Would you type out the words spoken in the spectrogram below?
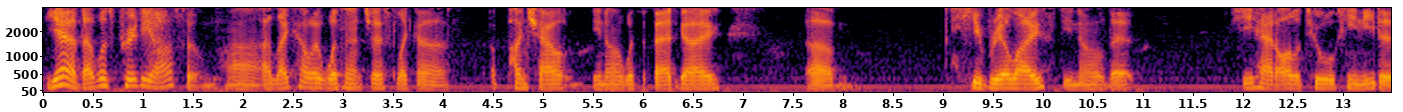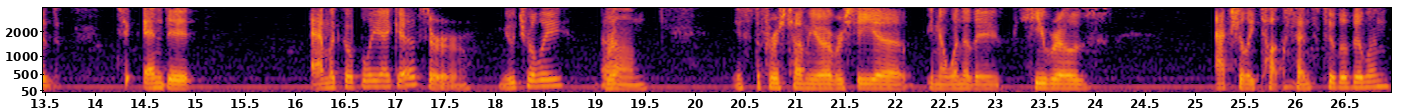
Yeah, that was pretty awesome. Uh, I like how it wasn't just like a a punch out, you know, with the bad guy. Um, he realized, you know, that he had all the tools he needed to end it amicably, I guess, or mutually. Right. Um, it's the first time you ever see a, you know, one of the heroes actually talk sense to the villain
